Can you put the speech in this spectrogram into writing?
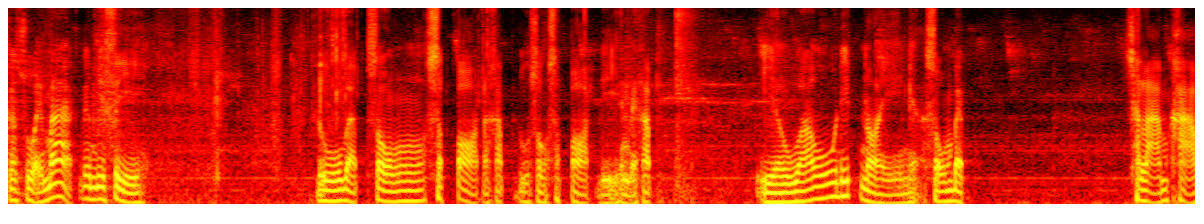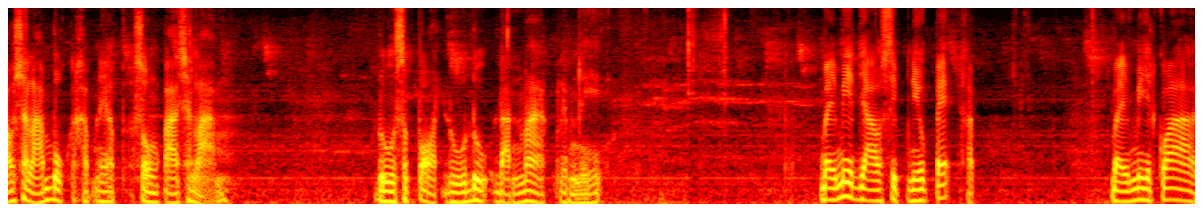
ก็สวยมากเล่มที่สี่ดูแบบทรงสปอร์ตนะครับ ดูทรงสปอร์ตดีเห็นไหมครับ เอียวเว้านิดหน่อยเนี่ยทรงแบบฉลามขาวฉลามบุกอะครับเนี่ยครับทรงปลาฉลาม ดูสปอร์ตดูดุดันมากเล่มนี้ ใบมีดยาว 10 นิ้วเป๊ะครับ ใบมีดกว้าง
